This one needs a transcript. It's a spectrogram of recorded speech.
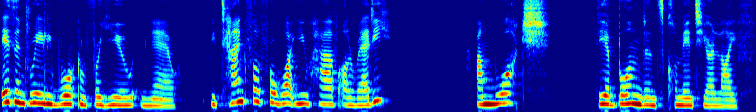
isn't really working for you now. Be thankful for what you have already and watch the abundance come into your life.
